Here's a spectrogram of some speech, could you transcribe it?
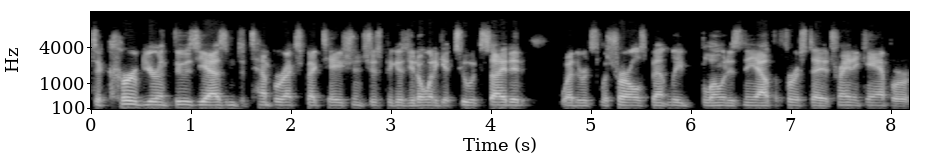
to curb your enthusiasm, to temper expectations just because you don't want to get too excited, whether it's LeCharles Bentley blowing his knee out the first day of training camp or,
